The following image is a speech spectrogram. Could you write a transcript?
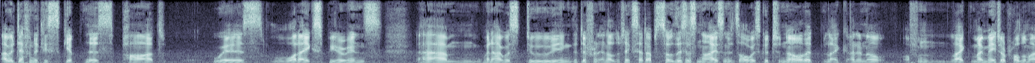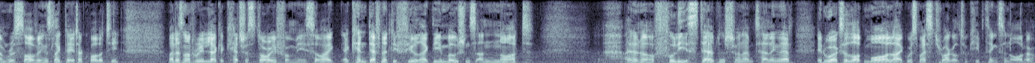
I will definitely skip this part with what I experience um, when I was doing the different analytics setups. So this is nice, and it's always good to know that, like, I don't know, often like my major problem I'm resolving is like data quality. But it's not really like a catch a story for me. So I, I can definitely feel like the emotions are not I don't know, fully established when I'm telling that. It works a lot more like with my struggle to keep things in order.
